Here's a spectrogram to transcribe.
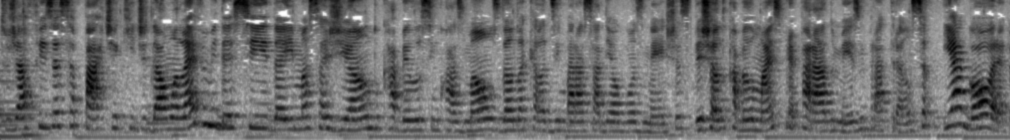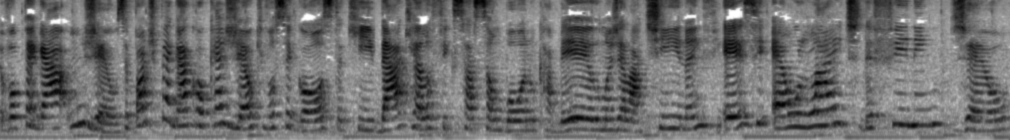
Pronto, já fiz essa parte aqui de dar uma leve umedecida e massageando o cabelo assim com as mãos, dando aquela desembaraçada em algumas mechas, deixando o cabelo mais preparado mesmo pra trança. E agora eu vou pegar um gel. Você pode pegar qualquer gel que você gosta, que dá aquela fixação boa no cabelo, uma gelatina, enfim. Esse é o Light Defining Gel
